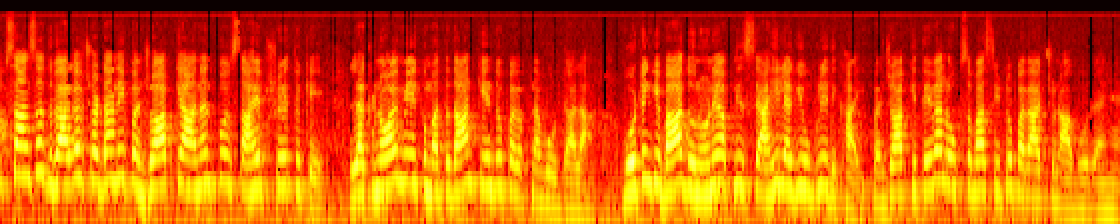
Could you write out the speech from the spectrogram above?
अब सांसद राघव चड्डा ने पंजाब के आनंदपुर साहिब क्षेत्र के लखनऊ में एक मतदान केंद्र पर अपना वोट डाला। वोटिंग के बाद उन्होंने अपनी स्याही लगी उंगली दिखाई। पंजाब की तेरह लोकसभा सीटों पर आज चुनाव हो रहे हैं।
